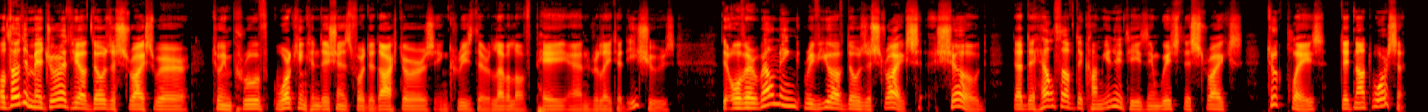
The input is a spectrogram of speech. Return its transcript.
Although the majority of those strikes were to improve working conditions for the doctors, increase their level of pay, and related issues, the overwhelming review of those strikes showed that the health of the communities in which the strikes took place did not worsen,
